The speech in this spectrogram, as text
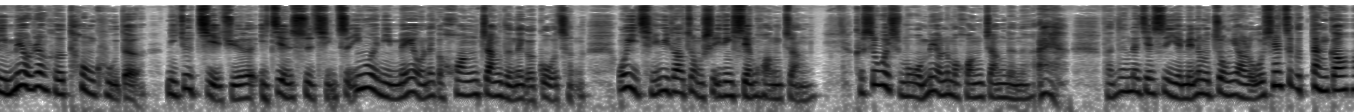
你没有任何痛苦的，你就解决了一件事情，只因为你没有那个慌张的那个过程。我以前遇到这种事一定先慌张，可是为什么我没有那么慌张的呢？哎呀，反正那件事也没那么重要了。我现在这个蛋糕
